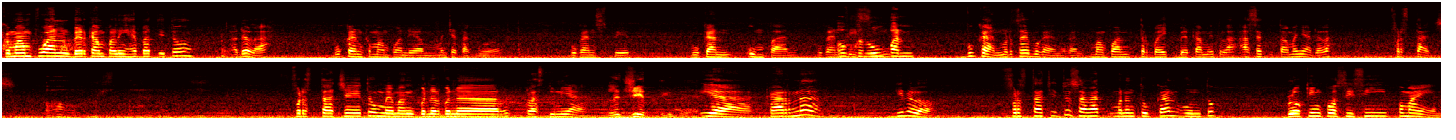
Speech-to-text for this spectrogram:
Kemampuan Bergkamp paling hebat itu adalah bukan kemampuan dia mencetak gol bukan speed bukan umpan bukan oh visi. bukan umpan bukan menurut saya bukan bukan. Kemampuan terbaik Bergkamp itulah aset utamanya adalah first touch. Oh first touchnya itu memang benar-benar kelas dunia. Legit gitu ya? Iya karena gini loh first touch itu sangat menentukan untuk blocking posisi pemain.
